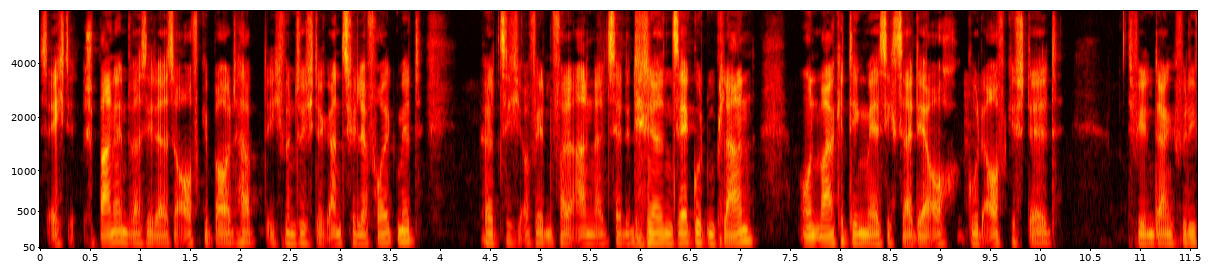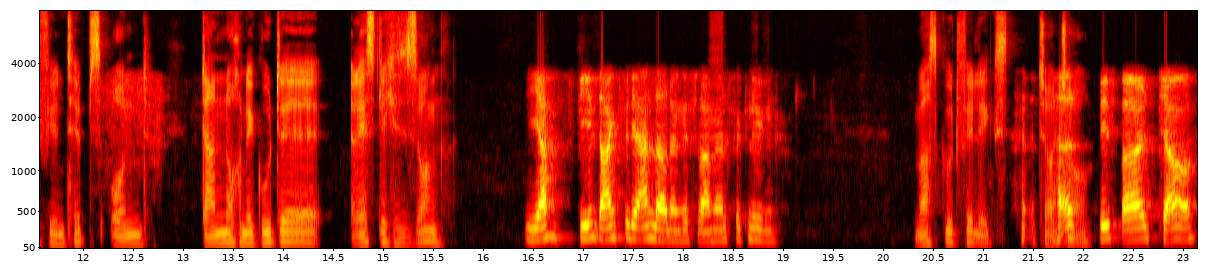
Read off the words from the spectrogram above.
ist echt spannend, was ihr da so aufgebaut habt. Ich wünsche euch da ganz viel Erfolg mit. Hört sich auf jeden Fall an, als hättet ihr einen sehr guten Plan und marketingmäßig seid ihr auch gut aufgestellt. Vielen Dank für die vielen Tipps und dann noch eine gute restliche Saison. Ja, vielen Dank für die Einladung. Es war mir ein Vergnügen. Mach's gut, Felix. Ciao, ciao. Bis bald. Ciao.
